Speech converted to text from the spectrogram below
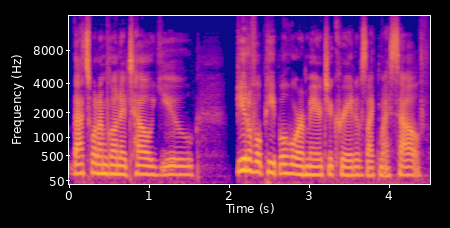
That's what I'm going to tell you, beautiful people who are married to creatives like myself.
